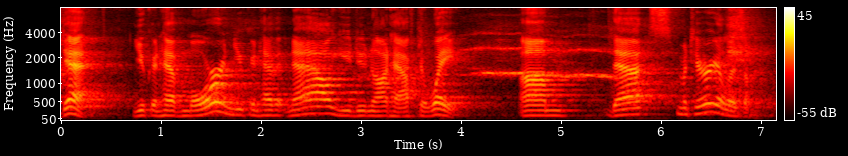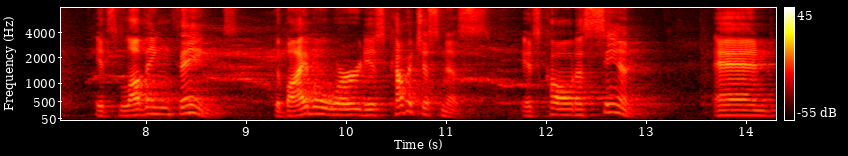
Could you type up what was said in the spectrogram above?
debt. You can have more and you can have it now, you do not have to wait. Um, that's materialism, it's loving things. The Bible word is covetousness, it's called a sin. And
